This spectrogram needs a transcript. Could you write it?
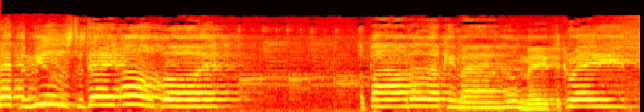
read the news today, oh boy, about a lucky man who made the grade.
